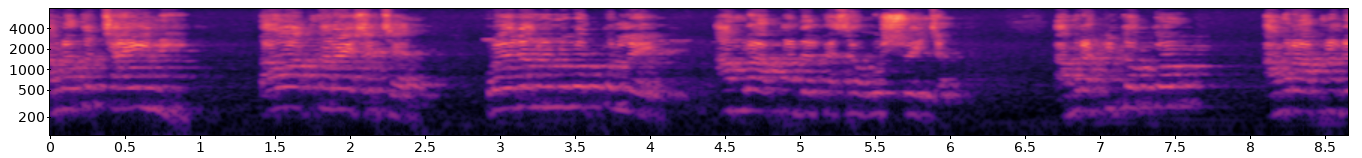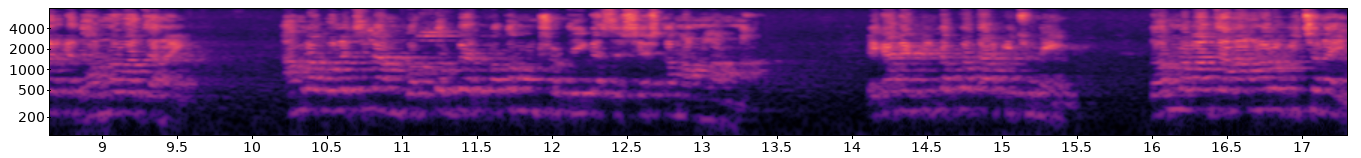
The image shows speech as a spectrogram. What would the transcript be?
আমরা তো চাইনি, তাও আপনারা এসেছেন। প্রয়োজন অনুভব করলে আমরা আপনাদের কাছে অবশ্যই যাব। আমরা কৃতজ্ঞ, আমরা আপনাদেরকে ধন্যবাদ জানাই। আমরা বলেছিলাম, বক্তব্যের প্রথম অংশ ঠিক আছে, শেষটা মানলাম না। এখানে কৃতজ্ঞতার কিছু নেই। ধন্যবাদ জানানোরও কিছু নেই।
